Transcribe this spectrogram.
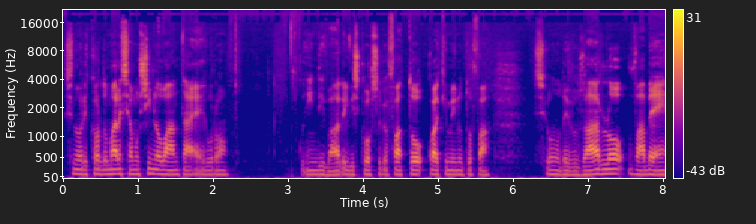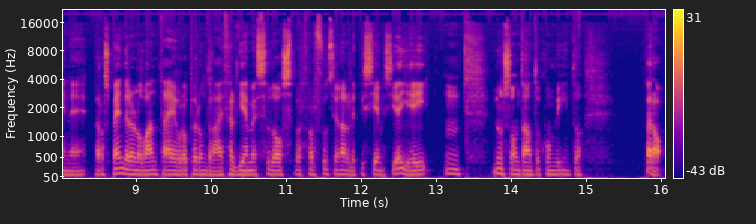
se non ricordo male siamo sui 90 euro. Quindi vale il discorso che ho fatto qualche minuto fa se uno deve usarlo va bene, però spendere 90 euro per un driver di MS-DOS per far funzionare le PCM CIA mm, non sono tanto convinto. Però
